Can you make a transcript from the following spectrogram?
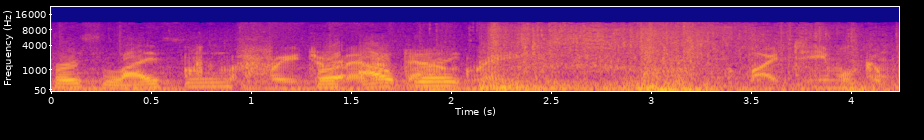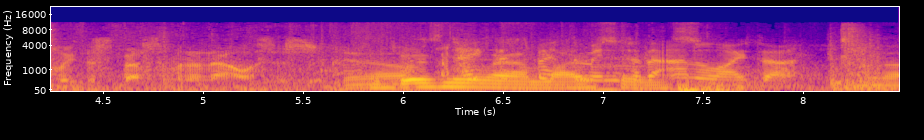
first license afraid your for outbreak? My team will complete the specimen analysis. You the know? Take the Disneyland specimen to the license. analyzer. No,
